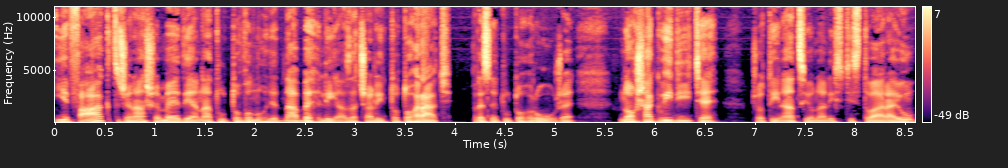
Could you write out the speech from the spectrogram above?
je fakt, že naše média na túto vlnu hneď nabehli a začali toto hrať. Presne túto hru, že no však vidíte, čo tí nacionalisti stvárajú.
